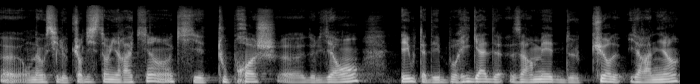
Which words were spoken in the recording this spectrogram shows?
On a aussi le Kurdistan irakien, hein, qui est tout proche de l'Iran, et où tu as des brigades armées de Kurdes iraniens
